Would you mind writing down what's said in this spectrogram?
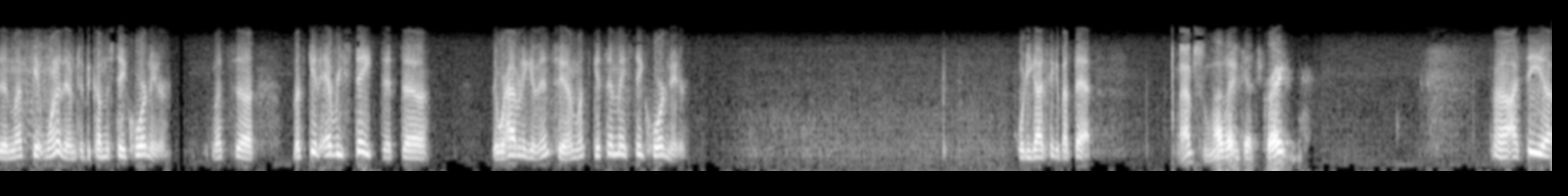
then let's get one of them to become the state coordinator. Let's uh, let's get every state that uh, that we're having to give events in. Let's get them a state coordinator. What do you guys think about that? Absolutely. I think that's great. Uh, I see uh,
